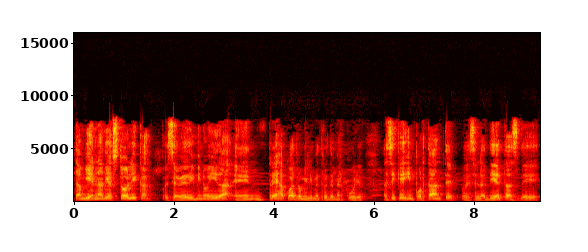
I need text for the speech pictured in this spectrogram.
también la diastólica pues, se ve disminuida en 3 a 4 milímetros de mercurio. Así que es importante pues, las dietas de,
